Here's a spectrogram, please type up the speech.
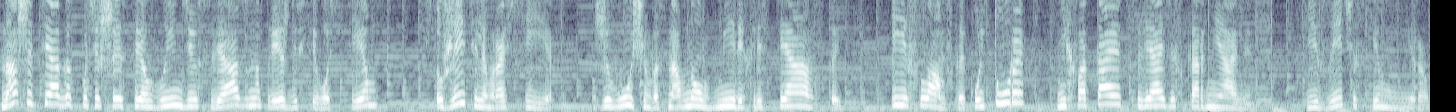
наша тяга к путешествиям в Индию связана прежде всего с тем, что жителям России, живущим в основном в мире христианской и исламской культуры – не хватает связи с корнями, с языческим миром.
